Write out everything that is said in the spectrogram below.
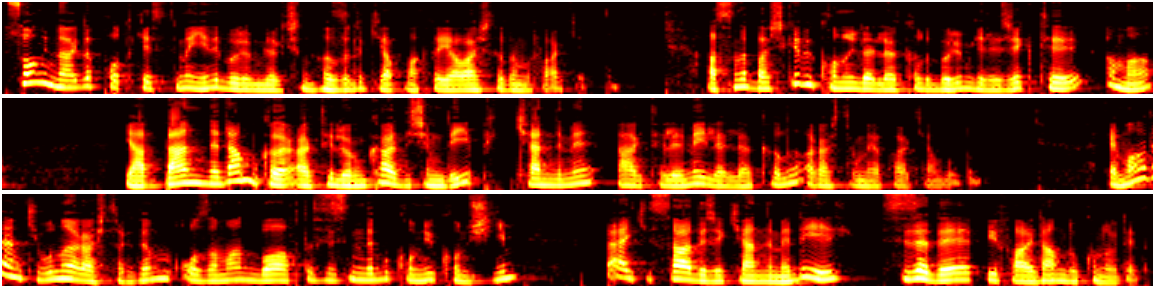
Son günlerde podcast'ime yeni bölümler için hazırlık yapmakta yavaşladığımı fark ettim. Aslında başka bir konuyla alakalı bölüm gelecekti ama ya ben neden bu kadar erteliyorum kardeşim deyip kendimi erteleme ile alakalı araştırma yaparken buldum. E madem ki bunu araştırdım o zaman bu hafta sizinle bu konuyu konuşayım. Belki sadece kendime değil size de bir faydam dokunur dedim.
